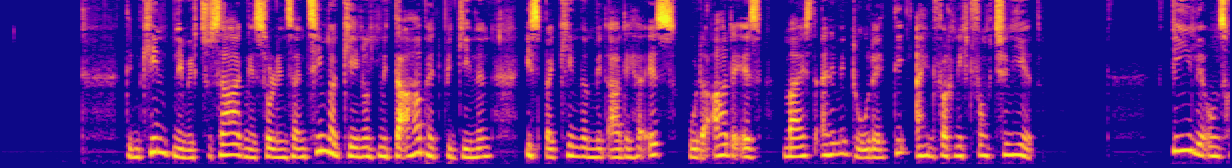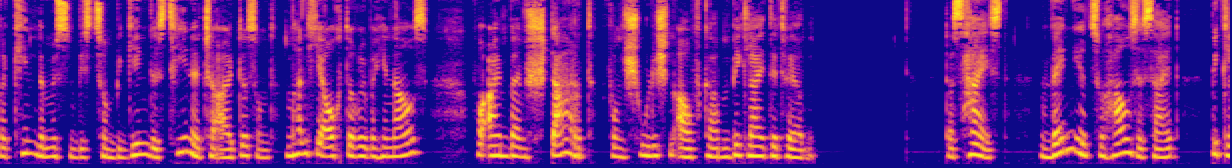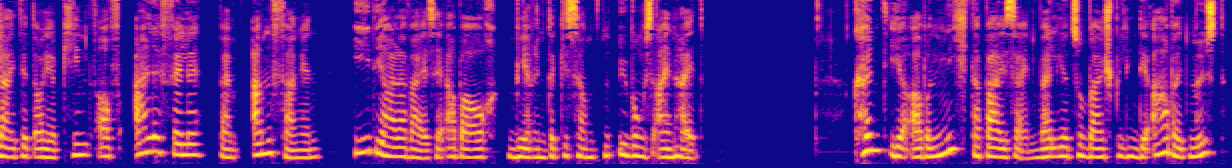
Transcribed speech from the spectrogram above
Dem Kind nämlich zu sagen, es soll in sein Zimmer gehen und mit der Arbeit beginnen, ist bei Kindern mit ADHS oder ADS meist eine Methode, die einfach nicht funktioniert. Viele unserer Kinder müssen bis zum Beginn des Teenageralters und manche auch darüber hinaus vor allem beim Start von schulischen Aufgaben begleitet werden. Das heißt, wenn ihr zu Hause seid, begleitet euer Kind auf alle Fälle beim Anfangen, idealerweise aber auch während der gesamten Übungseinheit. Könnt ihr aber nicht dabei sein, weil ihr zum Beispiel in die Arbeit müsst,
